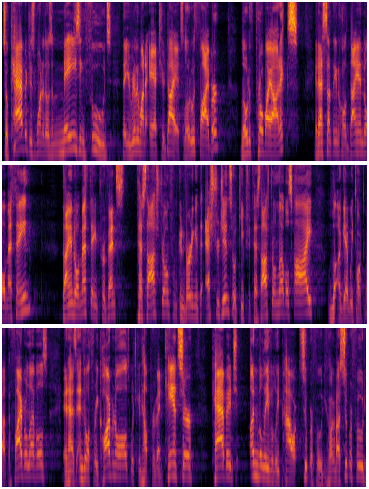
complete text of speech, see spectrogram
So, cabbage is one of those amazing foods that you really want to add to your diet. It's loaded with fiber, loaded with probiotics. It has something called diindole methane. Diindole methane prevents testosterone from converting into estrogen, so it keeps your testosterone levels high. Again, we talked about the fiber levels. It has indole 3 carbinols, which can help prevent cancer. Cabbage, unbelievably power superfood. You talk about superfood,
